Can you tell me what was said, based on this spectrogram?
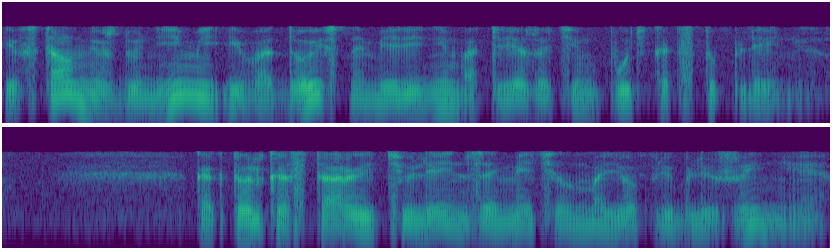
и встал между ними и водой с намерением отрезать им путь к отступлению. Как только старый тюлень заметил мое приближение,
